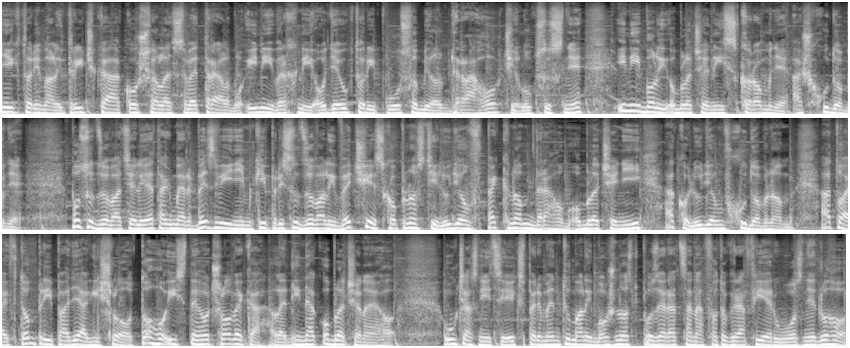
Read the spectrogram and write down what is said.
Niektorí mali trička, košele, svetre alebo iný vrchný odev, ktorý pôsobil draho či luxusne, iní boli oblečení skromne až chudobne. Posudzovatelia takmer bez výnimky prisudzovali väčšie schopnosti ľuďom v peknom drahom oblečení ako ľuďom v chudobnom. A to aj v tom prípade, ak išlo o toho istého človeka, len inak oblečeného. Účastníci experimentu mali možnosť pozerať sa na fotografie rôzne dlho,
